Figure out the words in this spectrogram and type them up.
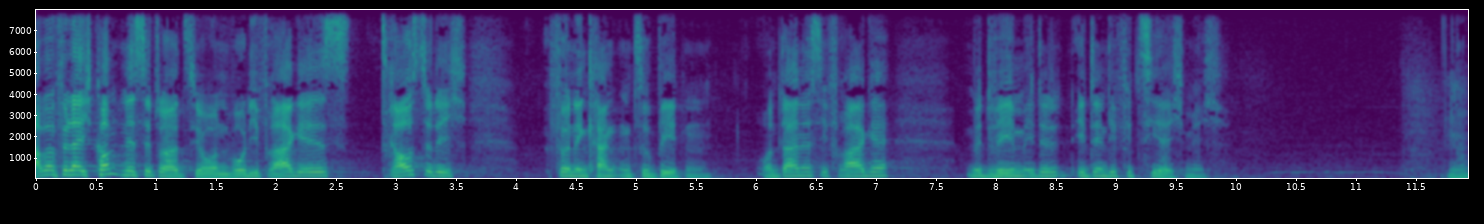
Aber vielleicht kommt eine Situation, wo die Frage ist, traust du dich für den Kranken zu beten? Und dann ist die Frage, mit wem identifiziere ich mich? Ja.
